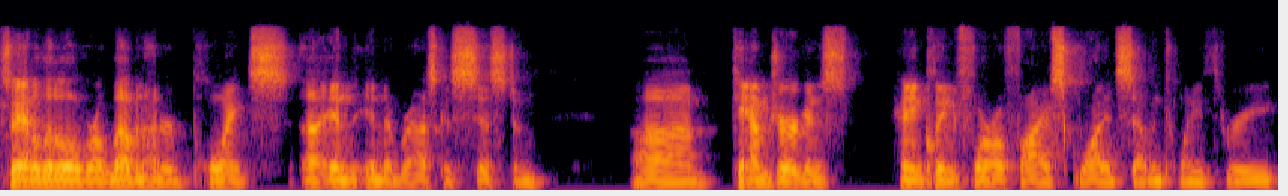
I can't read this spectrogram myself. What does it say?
So he had a little over 1,100 points uh, in in Nebraska's system. Um, Cam Jurgens, hang clean 405, squatted 723.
